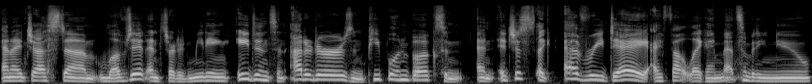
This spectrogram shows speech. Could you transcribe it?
and I just um, loved it and started meeting agents and editors and people in books, and and it just like every day I felt like I met somebody new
